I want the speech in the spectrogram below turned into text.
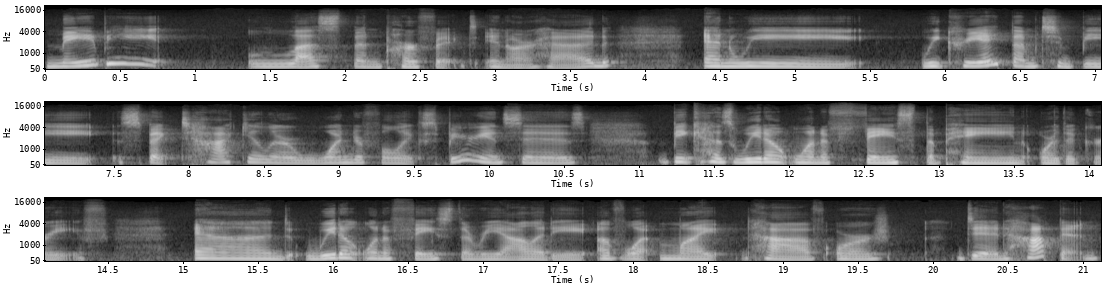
maybe less than perfect in our head and we we create them to be spectacular wonderful experiences because we don't want to face the pain or the grief. And we don't want to face the reality of what might have or did happen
